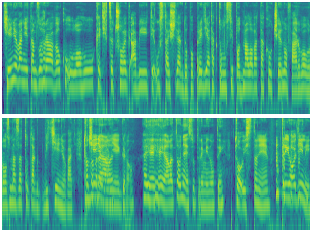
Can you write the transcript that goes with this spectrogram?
Tieňovanie tam zohráva veľkú úlohu, keď chce človek, aby tie ústa išli tak do popredia, tak to musí podmalovať takou čiernou farbou, rozmazať to tak, vytieňovať. To No tieňovanie ale- je gro. Hej, hej, hej, ale to nie sú 3 minúty. To isto nie. 3 hodiny.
